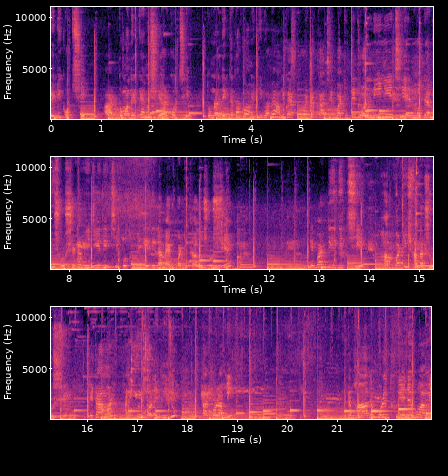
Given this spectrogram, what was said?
রেডি করছি আর তোমাদেরকে আমি শেয়ার করছি তোমরা দেখতে থাকো আমি কীভাবে আমি দেখো এটা কাচের বাটিতে জল নিয়ে নিয়েছি এর মধ্যে আমি সর্ষেটা ভিজিয়ে দিচ্ছি। প্রথমে দিয়ে দিলাম এক বাটি কালো সর্ষে এবার দিয়ে দিচ্ছি হাফ বাটি সাদা সর্ষে। এটা আমার খানিকক্ষণ জলে ভিজুক তারপর আমি এটা ভালো করে ধুয়ে নেব। আমি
